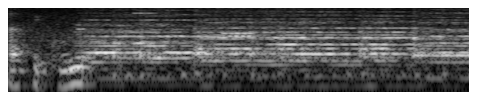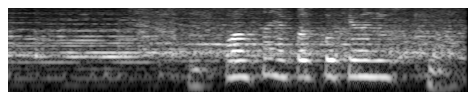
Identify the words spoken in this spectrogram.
ça c'est cool. Pour l'instant, il n'y a pas de Pokémon obscur.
